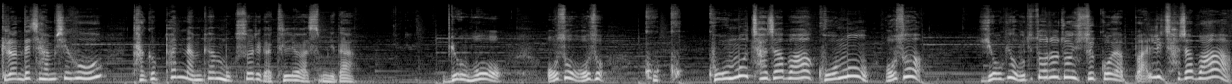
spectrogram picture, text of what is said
그런데 잠시 후 다급한 남편 목소리가 들려왔습니다. 여보, 어서 어서 고, 고, 고무 찾아봐. 고무 어서 여기 어디 떨어져 있을 거야. 빨리 찾아봐.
